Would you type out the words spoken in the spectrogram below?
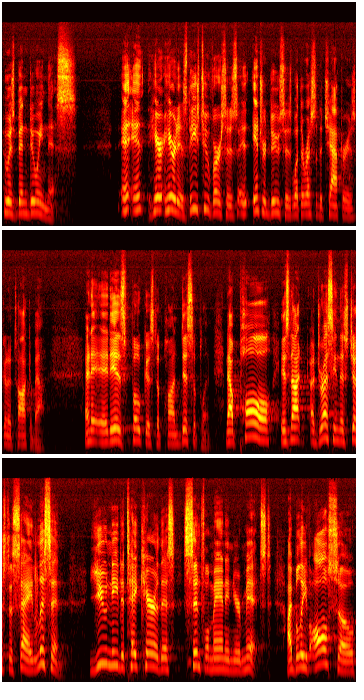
who has been doing this? here, here it is. These two verses uh, introduces what the rest of the chapter is going to talk about. And it is focused upon discipline. Now, Paul is not addressing this just to say, listen, you need to take care of this sinful man in your midst. I believe also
